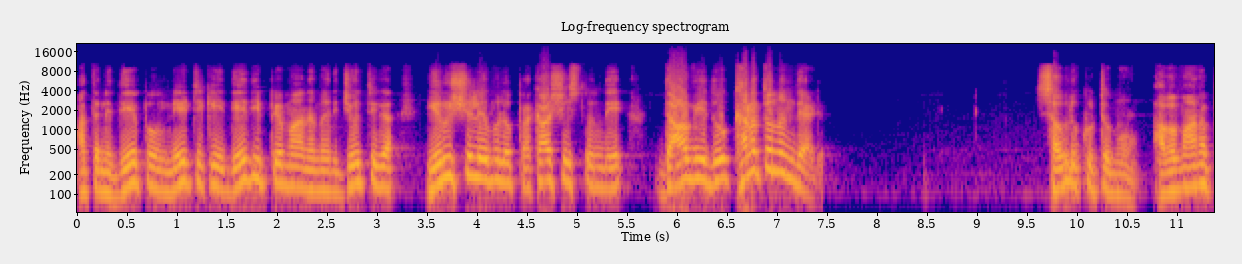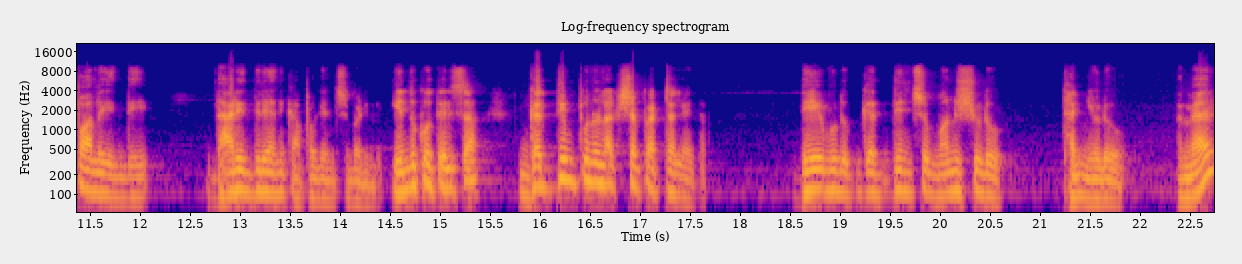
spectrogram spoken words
అతని దీపం నేటికి దేదీప్యమానమైన జ్యోతిగా ఎరుషులేములో ప్రకాశిస్తుంది. దావీదు ఘనతనుందాడు సౌలు కుటుంబం అవమాన పాలైంది దారిద్ర్యానికి అప్పగించబడింది. ఎందుకో తెలుసా? గద్దింపును లక్ష్య పెట్టలేదు. దేవుడు గద్దించు మనుషుడు ధన్యుడు. మ్యాన్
